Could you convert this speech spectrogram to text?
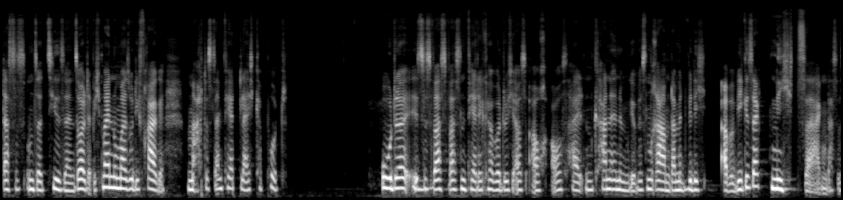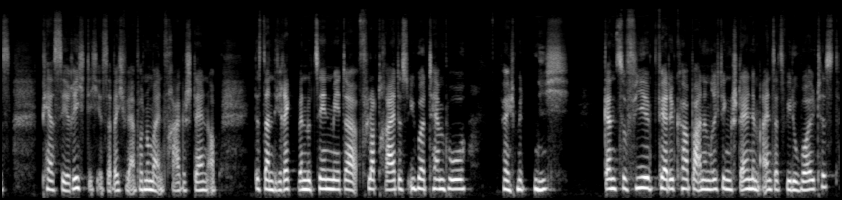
dass es unser Ziel sein sollte. Aber ich meine nur mal so die Frage: Macht es dein Pferd gleich kaputt? Oder ist Mhm. es was, was 'n Pferdekörper durchaus auch aushalten kann in 'nem gewissen Rahmen? Damit will ich aber wie gesagt nicht sagen, dass es per se richtig ist, aber ich will einfach nur mal in Frage stellen, ob das dann direkt, wenn du 10 Meter flott reitest über Tempo, vielleicht mit nicht ganz so viel Pferdekörper an den richtigen Stellen im Einsatz, wie du wolltest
